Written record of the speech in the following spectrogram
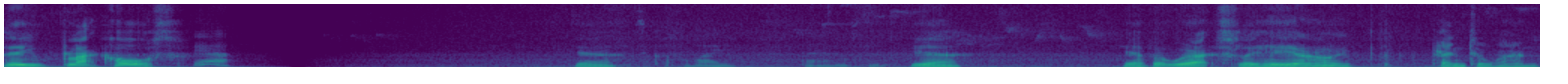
the black horse. Yeah. Yeah, It's got a way there, isn't it? yeah, yeah. But we're actually here, aren't we? Pentewan,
